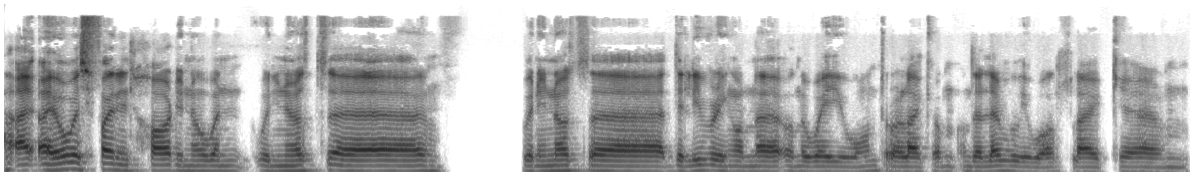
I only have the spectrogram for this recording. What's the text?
I, I always find it hard, you know, when when you're not uh, when you're not uh, delivering on the on the way you want or like on, on the level you want. Like um,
